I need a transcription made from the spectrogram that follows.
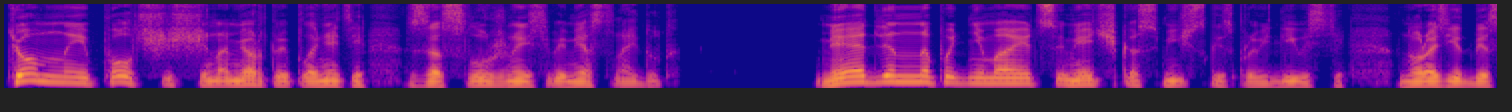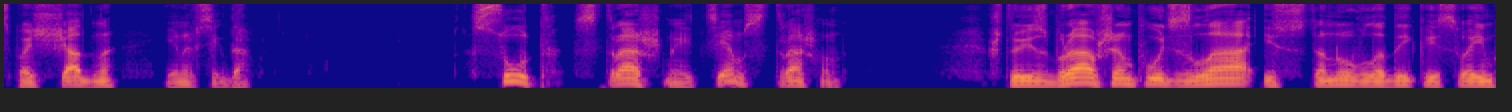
Темные полчища на мертвой планете заслуженное себе место найдут. Медленно поднимается меч космической справедливости, но разит беспощадно и навсегда. Суд страшный тем страшен, что избравшим путь зла и стану владыкой своим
